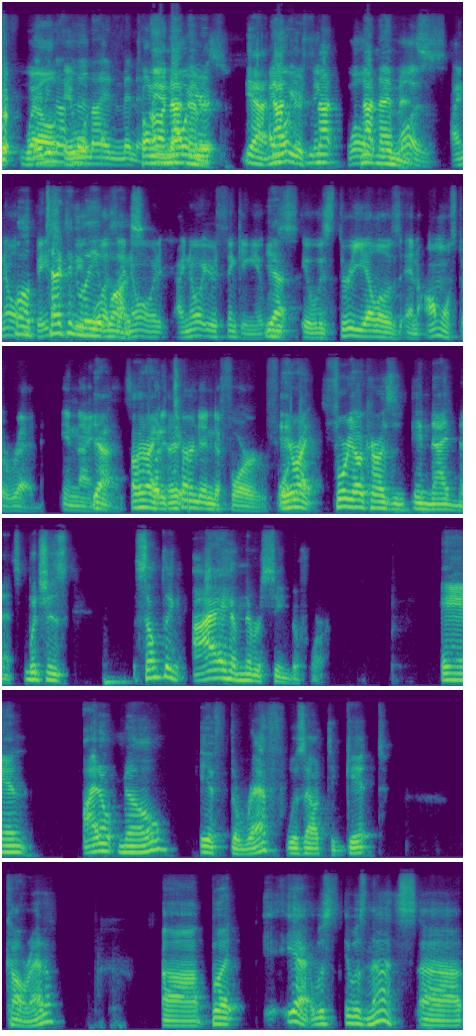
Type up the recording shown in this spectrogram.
Maybe well, not it in the wa- nine minutes. Tony, Oh, I not what nine minutes. Yeah, I know not what you're thinking. not well, not nine minutes. was. I know. Well, basically technically it was. I was. know. What, I know what you're thinking. It Yeah. was. It was three yellows and almost a red in nine Yeah, minutes. all right, But it all right. turned into four. four You're right. Four yellow cards in, in nine minutes, which is something I have never seen before. And I don't know if the ref was out to get Colorado. Uh, but yeah, it was it was nuts. Uh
